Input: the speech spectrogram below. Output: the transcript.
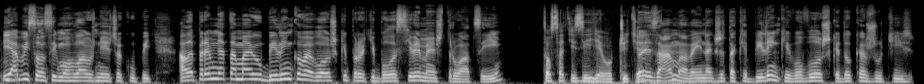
ja by som si mohla už niečo kúpiť. Ale pre mňa tam majú bylinkové vložky proti bolestivej menštruácii. To sa ti zíde určite. To je zaujímavé, inak, že také bylinky vo vložke dokážu ti...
